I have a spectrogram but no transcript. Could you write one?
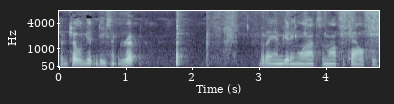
Having trouble getting decent grip, but I am getting lots and lots of calluses.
